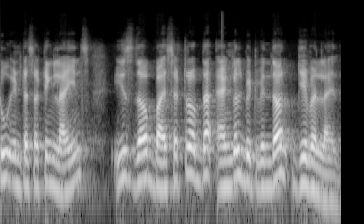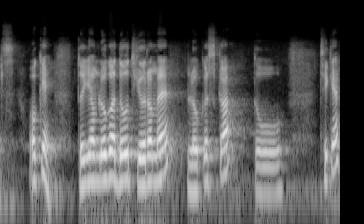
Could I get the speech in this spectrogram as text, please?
two intersecting lines is the bisector of the angle between the given lines okay तो ये हम लोग का दो थ्योरम है लोकस का तो ठीक है,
